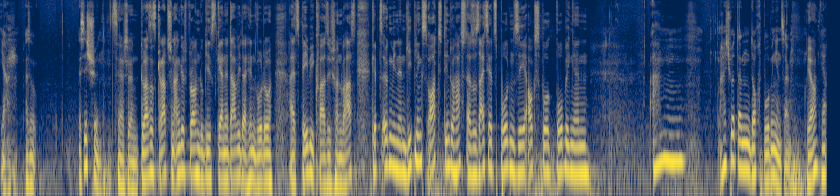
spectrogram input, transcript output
Ja, also es ist schön. Sehr schön. Du hast es gerade schon angesprochen, du gehst gerne da wieder hin, wo du als Baby quasi schon warst. Gibt es irgendwie einen Lieblingsort, den du hast? Also sei es jetzt Bodensee, Augsburg, Bobingen, Ähm, ich würde dann doch Bobingen sagen. ja? Ja.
